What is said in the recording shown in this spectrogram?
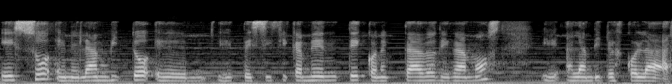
eso en el ámbito eh, específicamente conectado, digamos, eh, al ámbito escolar.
